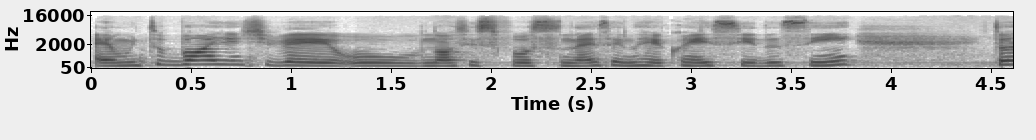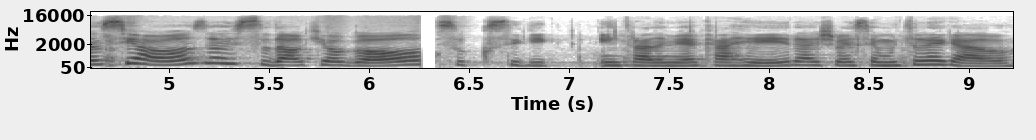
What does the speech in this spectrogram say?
É muito bom a gente ver o nosso esforço né, sendo reconhecido assim. Estou ansiosa estudar o que eu gosto, conseguir entrar na minha carreira, acho que vai ser muito legal.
